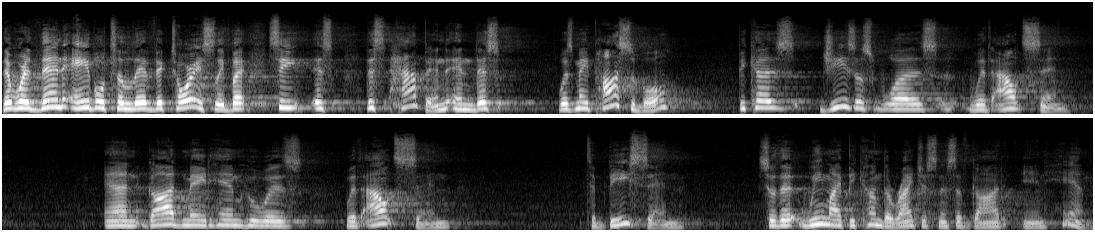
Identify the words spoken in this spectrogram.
That we're then able to live victoriously. But see, this, this happened and this was made possible because Jesus was without sin. And God made him who was without sin to be sin so that we might become the righteousness of God in him.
